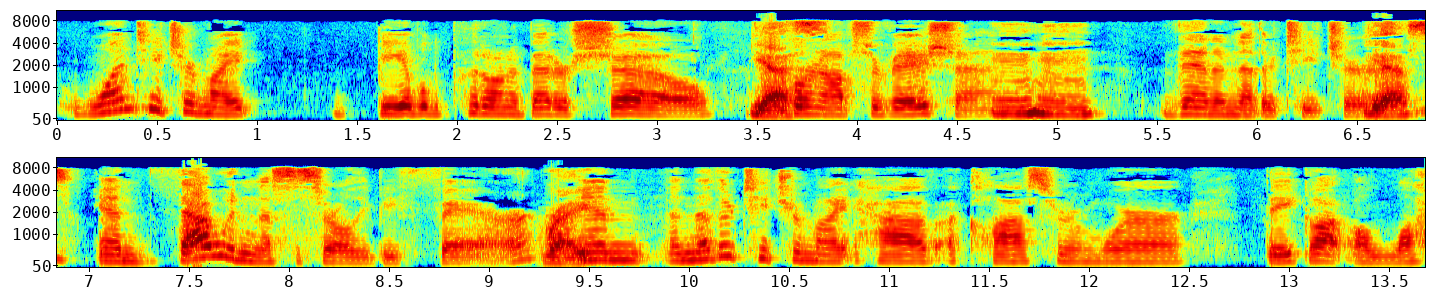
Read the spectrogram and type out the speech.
one teacher might be able to put on a better show Yes. for an observation than another teacher. Yes. And that wouldn't necessarily be fair. Right. And another teacher might have a classroom where they got a lot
